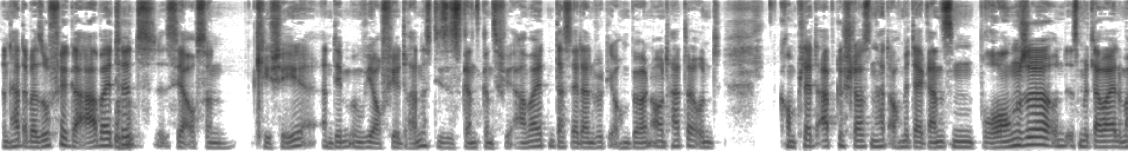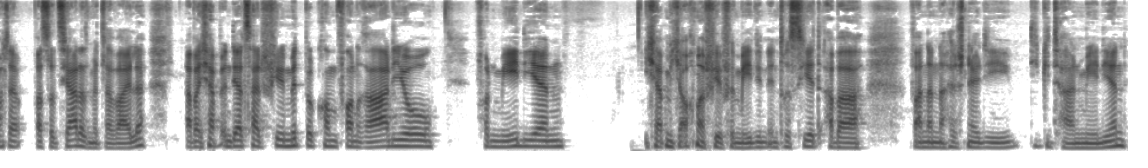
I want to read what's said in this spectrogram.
und hat aber so viel gearbeitet, mhm. ist ja auch so ein Klischee, an dem irgendwie auch viel dran ist, dieses ganz, ganz viel Arbeiten, dass er dann wirklich auch einen Burnout hatte und komplett abgeschlossen hat, auch mit der ganzen Branche und ist mittlerweile, macht er was Soziales mittlerweile. Aber ich habe in der Zeit viel mitbekommen von Radio, von Medien. Ich habe mich auch mal viel für Medien interessiert, aber waren dann nachher schnell die digitalen Medien.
